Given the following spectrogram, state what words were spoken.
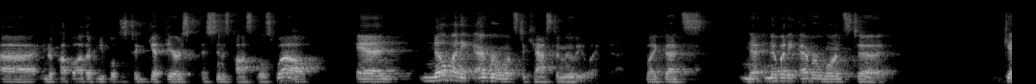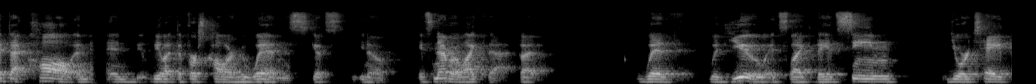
uh, you know, a couple other people just to get there as, as soon as possible as well. And nobody ever wants to cast a movie like that. Like that's no, nobody ever wants to get that call and and be like the first caller who wins gets. You know, it's never like that. But with with you, it's like they had seen your tape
